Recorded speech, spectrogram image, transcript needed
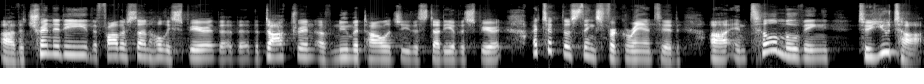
uh, the Trinity, the Father, Son, Holy Spirit, the, the, the, doctrine of pneumatology, the study of the Spirit. I took those things for granted uh, until moving to Utah.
